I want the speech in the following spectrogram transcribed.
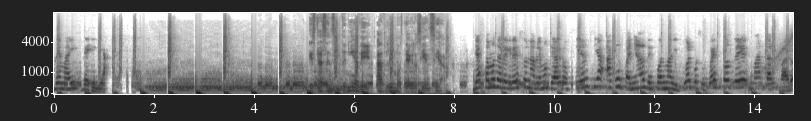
de Maíz de INEA. Estás en sintonía de Hablemos de Agrociencia. Ya estamos de regreso en Hablemos de Agrociencia, acompañados de forma virtual, por supuesto, de Marta Alfaro,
